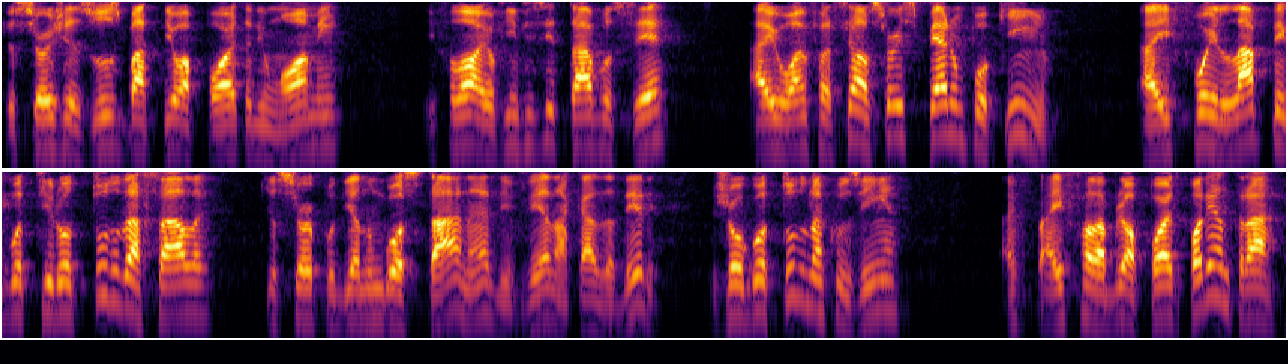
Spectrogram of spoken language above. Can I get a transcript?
que o Senhor Jesus bateu a porta de um homem e falou: Ó, oh, eu vim visitar você Aí o homem falou assim: Ó, oh, o senhor espera um pouquinho. Aí foi lá, pegou, tirou tudo da sala, que o senhor podia não gostar, né, de ver na casa dele, jogou tudo na cozinha. Aí, aí abriu a porta, pode entrar.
